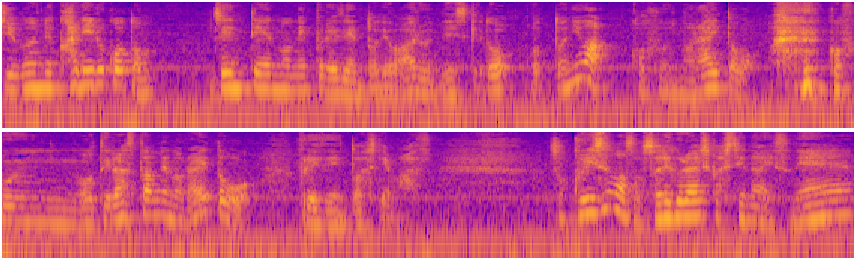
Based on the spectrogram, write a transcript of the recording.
自分で借りること前提のねプレゼントではあるんですけど夫には古墳のライトを 古墳を照らすためのライトをプレゼントしてます。そうクリスマスはそれぐらいしかしてないですね。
